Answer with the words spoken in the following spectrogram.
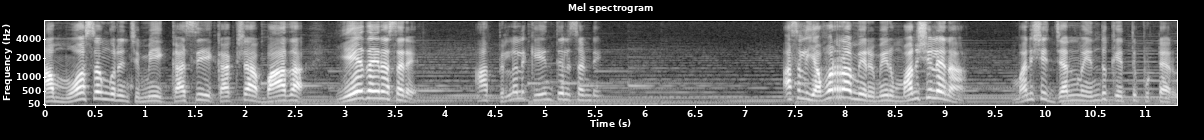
ఆ మోసం గురించి మీ కసి కక్ష బాధ ఏదైనా సరే ఆ పిల్లలకి ఏం తెలుసండి? అసలు ఎవర్రా మీరు? మీరు మనుషులేనా? మనిషి జన్మ ఎందుకు ఎత్తి పుట్టారు?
